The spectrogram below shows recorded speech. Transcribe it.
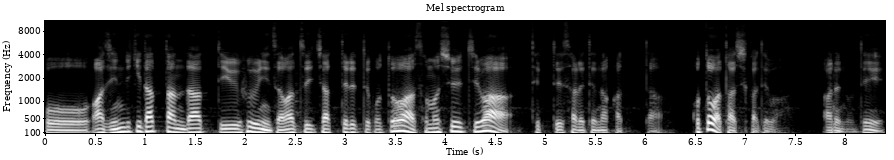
こう、あ、人力だったんだっていうふうにざわついちゃってるってことは、その周知は徹底されてなかったことは確かではあるので、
